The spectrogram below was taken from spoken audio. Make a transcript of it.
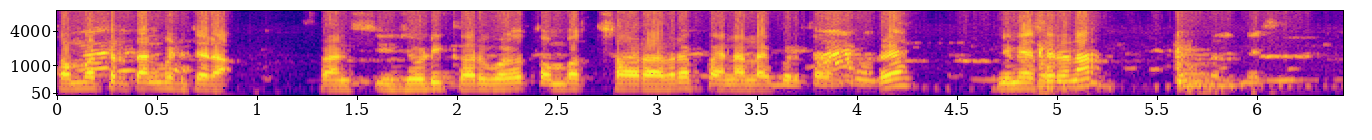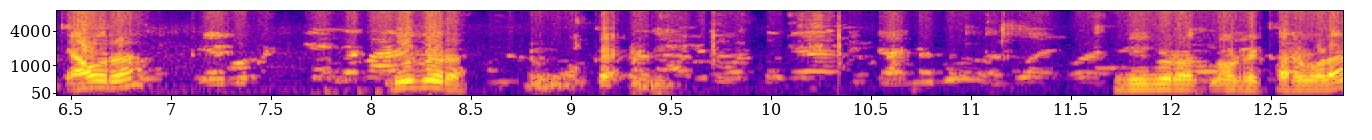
ತೊಂಬತ್ತರ ತನ್ ಬಿಡ್ತೀರಾ? ಫ್ರೆಂಡ್ಸ್, ಈ ಜೋಡಿ ಕರುಗಳು ತೊಂಬತ್ತು ಸಾವಿರ ಆದ್ರೆ ಫೈನಲ್ ಆಗಿ ಬಿಡ್ತಾವ ನೋಡ್ರಿ. ನಿಮ್ಮ ಹೆಸರಣ್ಣ? ಯಾವ್ರು ಬೀಗೂರು. ಓಕೆ ಬೀಗೂರು ಹೊತ್ತು ನೋಡ್ರಿ ಕರುಗಳು.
